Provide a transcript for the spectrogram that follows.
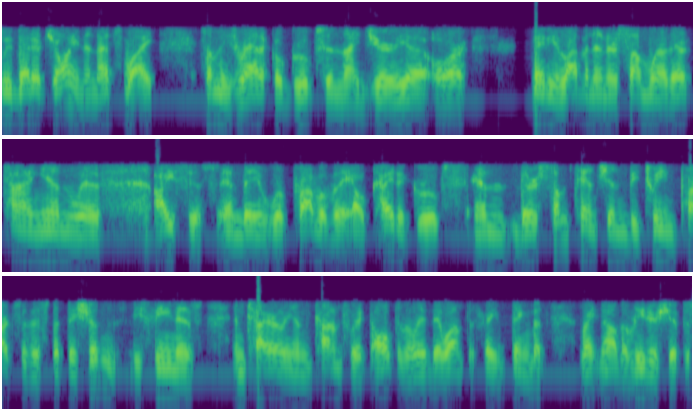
we better join. And that's why some of these radical groups in Nigeria or maybe Lebanon or somewhere, they're tying in with ISIS, and they were probably Al Qaeda groups. And there's some tension between parts of this, but they shouldn't be seen as entirely in conflict. Ultimately, they want the same thing, but right now the leadership is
